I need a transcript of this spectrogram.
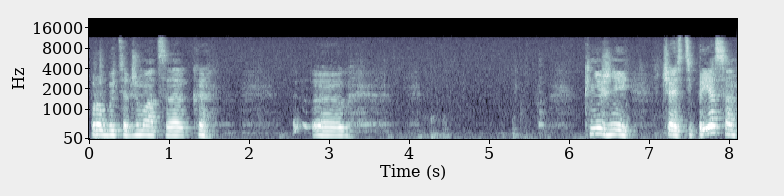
Пробовать отжиматься к э, нижней части пресса.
